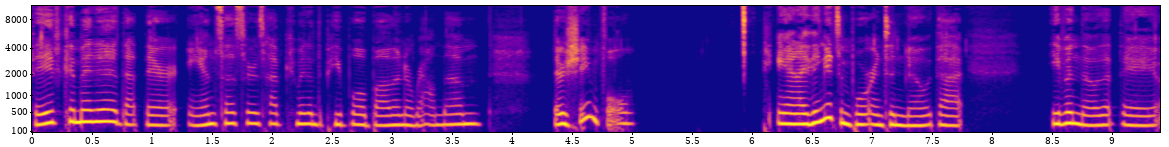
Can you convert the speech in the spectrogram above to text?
they've committed, that their ancestors have committed, the people above and around them. They're shameful. And I think it's important to note that even though that they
